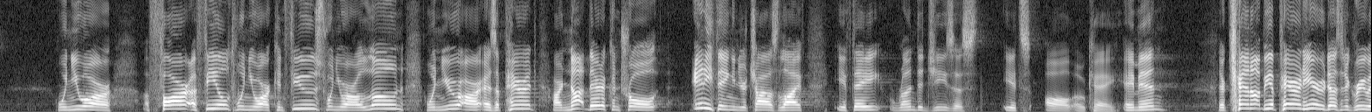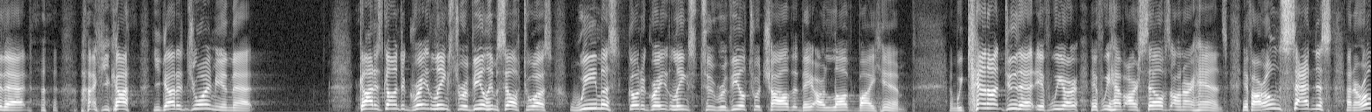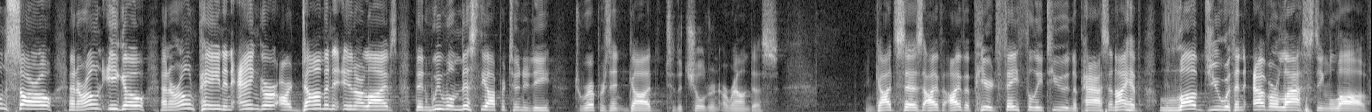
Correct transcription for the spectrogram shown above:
When you are far afield, when you are confused, when you are alone, when you are, as a parent, are not there to control anything in your child's life, if they run to Jesus, it's all okay. Amen? There cannot be a parent here who doesn't agree with that. you got you got to join me in that. God has gone to great lengths to reveal himself to us. We must go to great lengths to reveal to a child that they are loved by him. And we cannot do that if we are if we have ourselves on our hands. If our own sadness and our own sorrow and our own ego and our own pain and anger are dominant in our lives, then we will miss the opportunity to represent God to the children around us. And God says, I've, I've appeared faithfully to you in the past, and I have loved you with an everlasting love.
